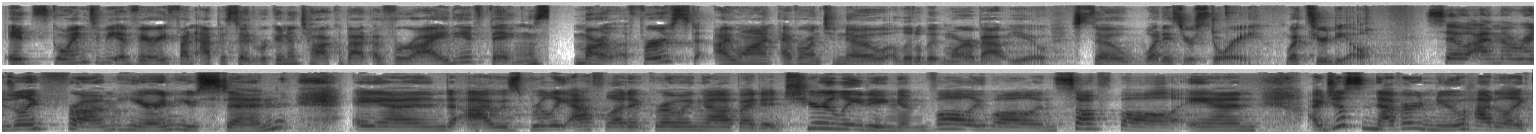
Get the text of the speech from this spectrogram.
It's going to be a very fun episode. We're going to talk about a variety of things. Marla, first, I want everyone to know a little bit more about you. So, what is your story? What's your deal? So I'm originally from here in Houston, and I was really athletic growing up. I did cheerleading and volleyball and softball, and I just never knew how to like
